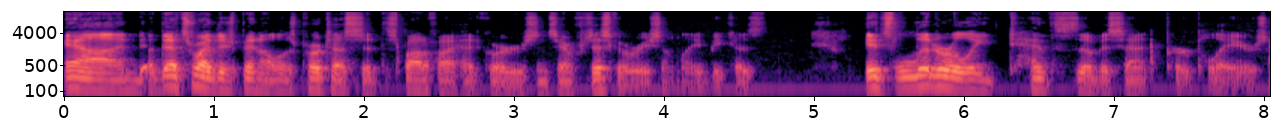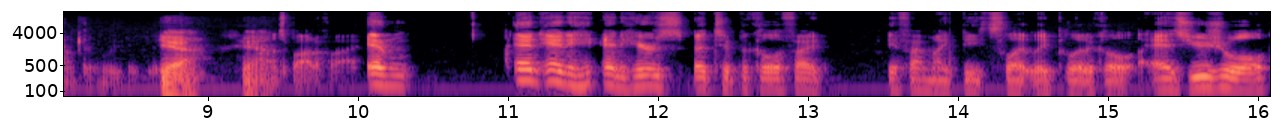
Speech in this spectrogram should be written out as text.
And that's why there's been all those protests at the Spotify headquarters in San Francisco recently because it's literally tenths of a cent per play or something ridiculous. Yeah, yeah. On Spotify. And and and and here's a typical if I if I might be slightly political, as usual,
